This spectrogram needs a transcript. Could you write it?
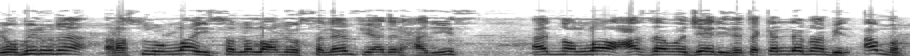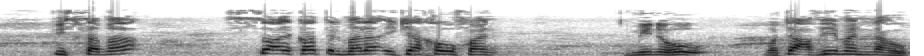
يخبرنا رسول الله صلى الله عليه وسلم في هذا الحديث أن الله عز وجل إذا تكلم بالأمر في السماء صعقت الملائكة خوفا منه وتعظيما له.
